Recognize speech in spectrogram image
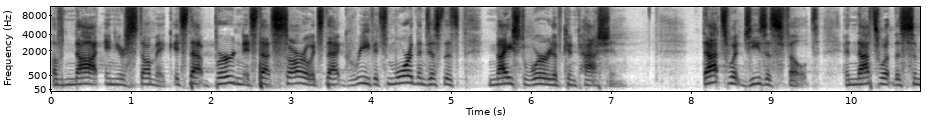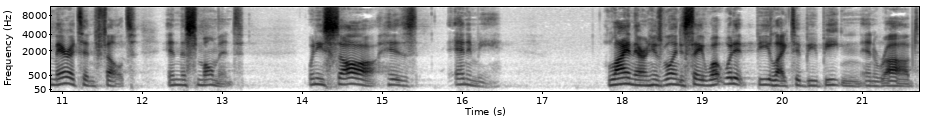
of knot in your stomach. It's that burden. It's that sorrow. It's that grief. It's more than just this nice word of compassion. That's what jesus felt and that's what the samaritan felt in this moment when he saw his enemy lying there and he was willing to say, What would it be like to be beaten and robbed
